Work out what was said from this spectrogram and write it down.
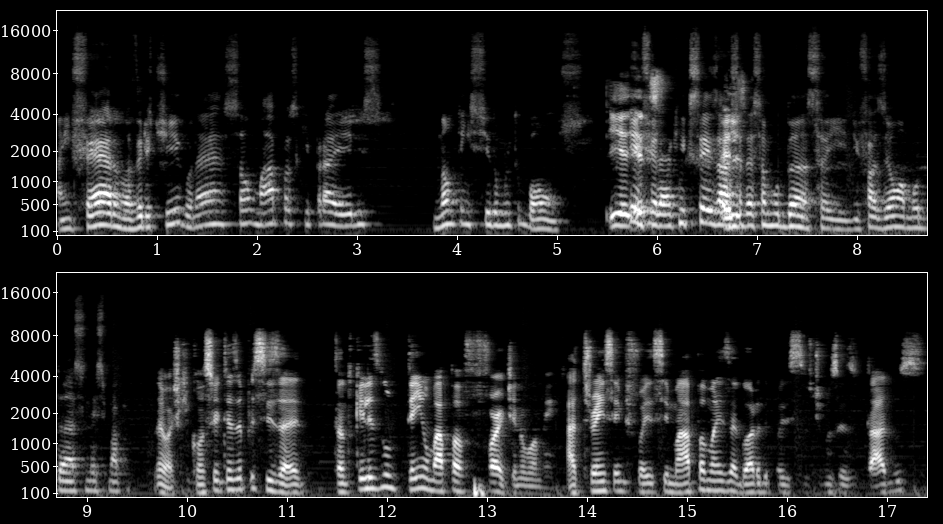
a Inferno, a Vertigo, né? São mapas que para eles não têm sido muito bons. E, e eles, o que, vocês acham eles... dessa mudança aí, de fazer uma mudança nesse mapa? Eu acho que com certeza precisa. É, tanto que eles não têm um mapa forte no momento. A Train sempre foi esse mapa, mas agora, depois desses últimos resultados,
